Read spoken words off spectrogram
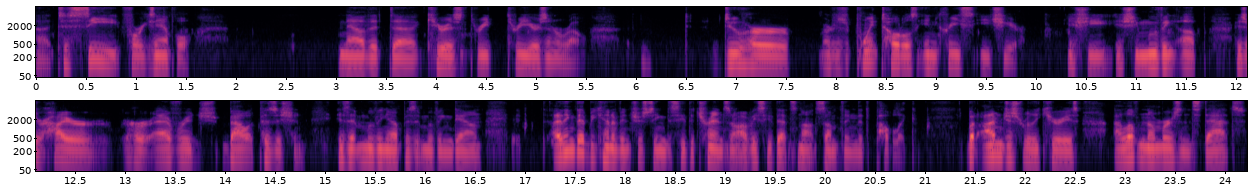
uh, to see, for example, now that uh, Kira's three three years in a row, do her or does her point totals increase each year? Is she is she moving up? Is her higher her average ballot position? Is it moving up? Is it moving down? I think that'd be kind of interesting to see the trends. Now, obviously, that's not something that's public, but I'm just really curious. I love numbers and stats,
